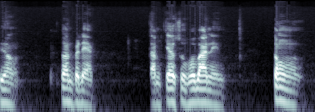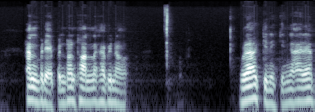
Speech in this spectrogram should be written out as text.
พี่น้องตอนประแดกตำเจียวสูตรพ่อบ้านเนี่ยต้องหั่นประแดกเป็นท่อนๆนะครับ พี่น้องเวลากินนี่กินง่ายเลย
